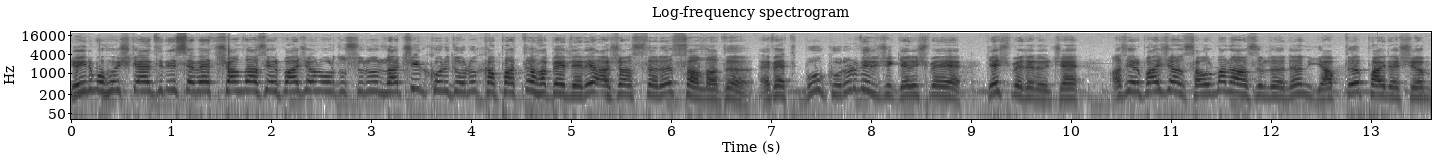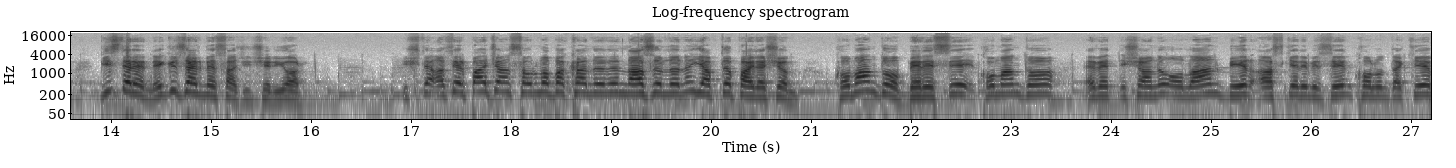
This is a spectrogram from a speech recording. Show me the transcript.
Yayınıma hoş geldiniz. Evet, Şanlı Azerbaycan ordusunun Laçin koridorunu kapattığı haberleri ajansları salladı. Evet, bu gurur verici gelişmeye geçmeden önce Azerbaycan Savunma Nazırlığı'nın yaptığı paylaşım bizlere ne güzel mesaj içeriyor. İşte Azerbaycan Savunma Bakanlığı'nın nazırlığının yaptığı paylaşım. Komando beresi, komando evet nişanı olan bir askerimizin kolundaki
